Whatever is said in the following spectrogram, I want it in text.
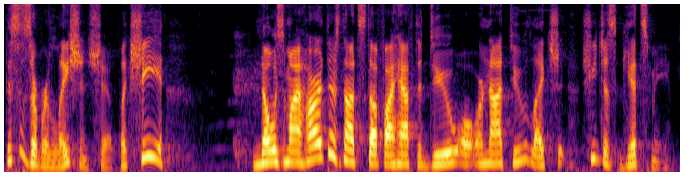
this is a relationship. Like, she knows my heart. There's not stuff I have to do or, or not do. Like, she, she just gets me.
